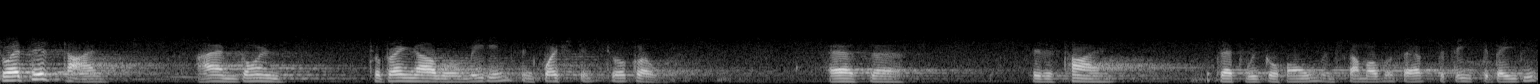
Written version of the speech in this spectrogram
So at this time, I'm going to bring our meetings and questions to a close. As uh, it is time that we go home, and some of us have to feed the babies.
